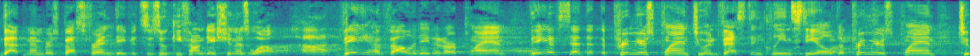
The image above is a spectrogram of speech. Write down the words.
that member's best friend, David Suzuki Foundation, as well. They have validated our plan. They have said that the Premier's plan to invest in clean steel, the Premier's plan to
